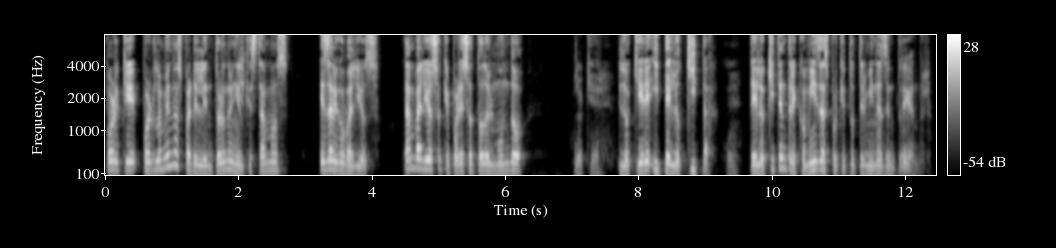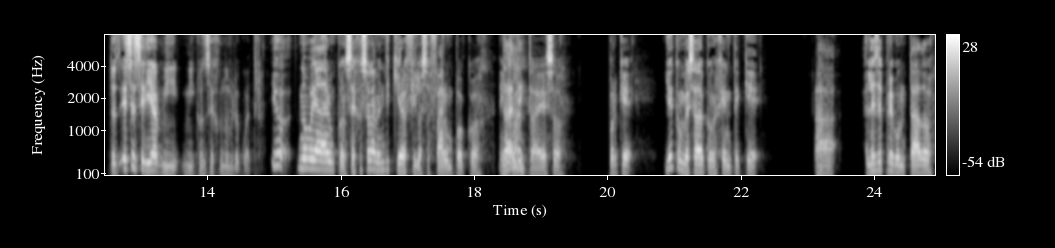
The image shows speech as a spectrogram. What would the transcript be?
porque por lo menos para el entorno en el que estamos, es algo valioso. Tan valioso que por eso todo el mundo Lo quiere. lo quiere y te lo quita. Te lo quita entre comillas porque tú terminas entregándolo. Entonces, ese sería mi, mi consejo número cuatro. Yo no voy a dar un consejo, solamente quiero filosofar un poco en Dale. cuanto a eso. Porque yo he conversado con gente que ah, les he preguntado,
